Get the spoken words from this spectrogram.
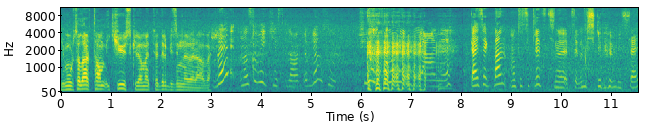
Yumurtalar tam 200 kilometredir bizimle beraber. Ve nasıl bir 200 kilometre biliyor musunuz? Şu yani. Gerçekten motosiklet için üretilmiş gibi bir şey.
